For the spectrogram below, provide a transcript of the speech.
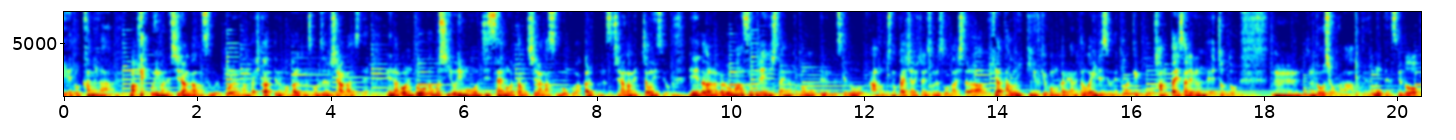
えっと、髪が、まあ結構今ね、白髪がすごい、これなんか光ってるの分かると思います。俺全部白髪ですね。えなんか俺動画越しよりも実際の方が多分白髪すごく分かると思います。白髪めっちゃ多いんですよ。えー、だからなんかロマンスグレーにしたいなとか思ってるんですけど、あの、うちの会社の人にそれ相談したら、いや、多分一気に老け込むからやめた方がいいですよねとか結構反対されるんで、ちょっと、うん、どうしようかなって思ってるんですけど、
